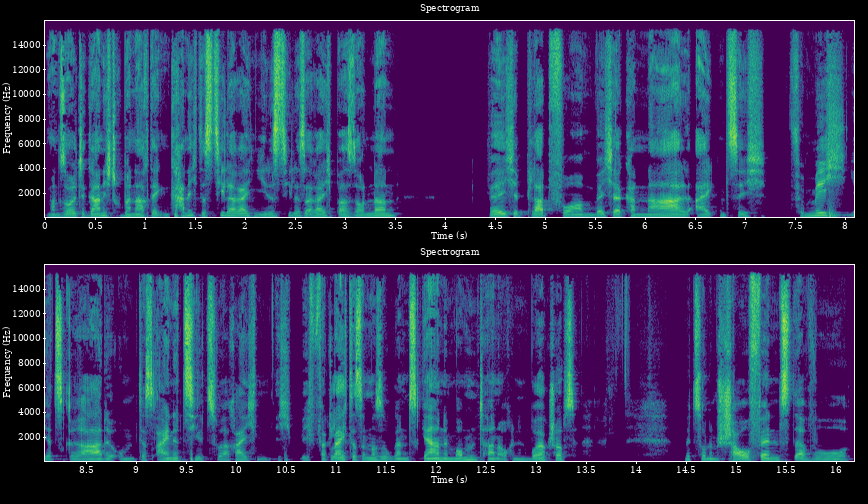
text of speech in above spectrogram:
man sollte gar nicht drüber nachdenken, kann ich das Ziel erreichen? Jedes Ziel ist erreichbar, sondern welche Plattform, welcher Kanal eignet sich für mich jetzt gerade, um das eine Ziel zu erreichen? Ich, ich vergleiche das immer so ganz gerne, momentan auch in den Workshops, mit so einem Schaufenster, wo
